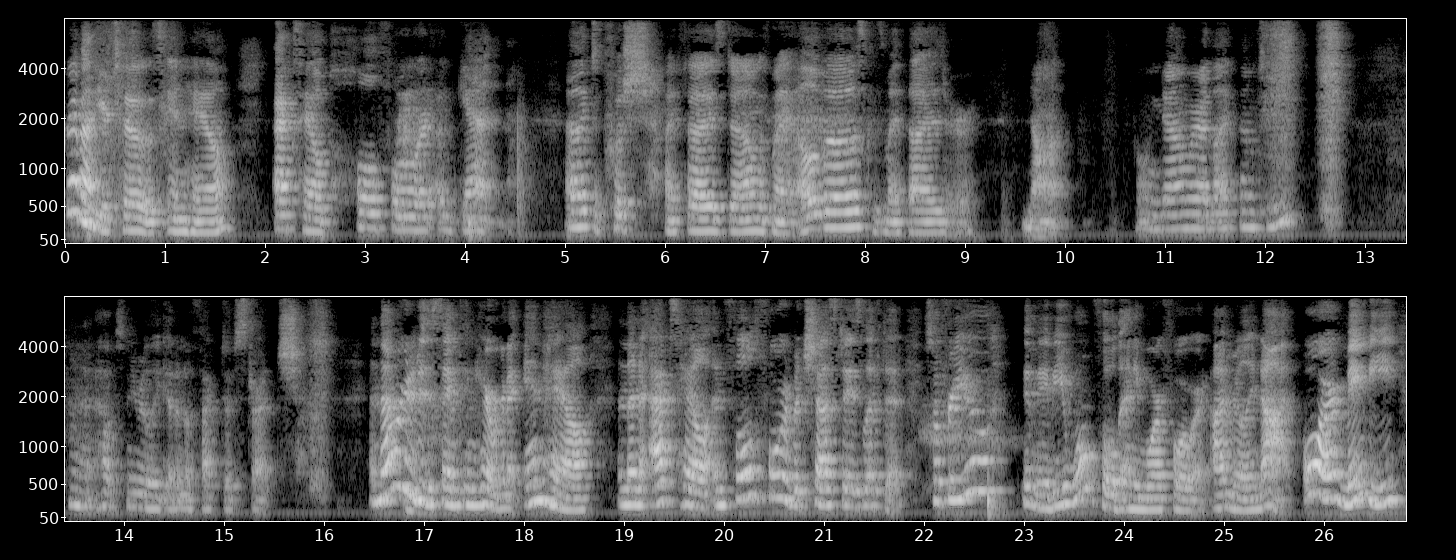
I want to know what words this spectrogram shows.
Grab onto your toes. Inhale. Exhale, pull forward again. I like to push my thighs down with my elbows because my thighs are not going down where I'd like them to be. And it helps me really get an effective stretch. And then we're going to do the same thing here. We're going to inhale and then exhale and fold forward, but chest stays lifted. So for you, maybe you won't fold any more forward. I'm really not. Or maybe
